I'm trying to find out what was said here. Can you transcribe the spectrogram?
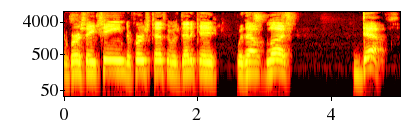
In verse 18, the first testament was dedicated without blood. Death.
